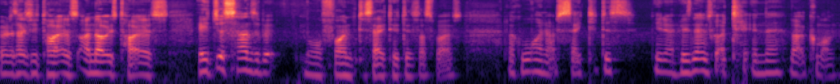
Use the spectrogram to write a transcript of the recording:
when it's actually Titus. I know it's Titus. It just sounds a bit more fun to say Titus, I suppose. Like, why not say Titus? You know, his name's got a tit in there. Like, come on,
